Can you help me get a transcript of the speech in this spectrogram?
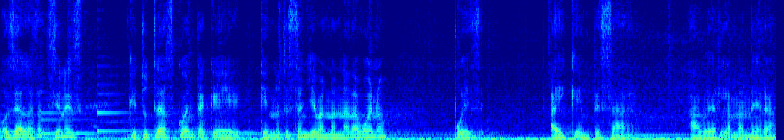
O sea, las acciones que tú te das cuenta que, que no te están llevando a nada bueno, pues hay que empezar a ver la manera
